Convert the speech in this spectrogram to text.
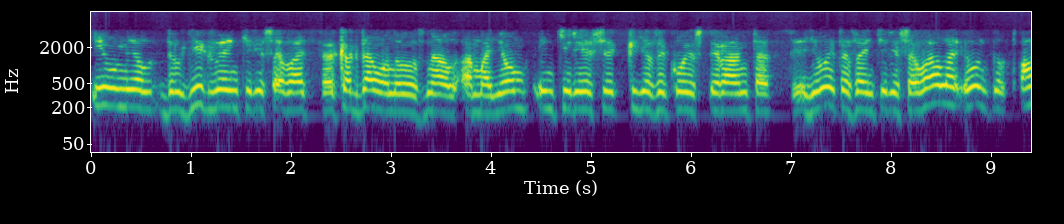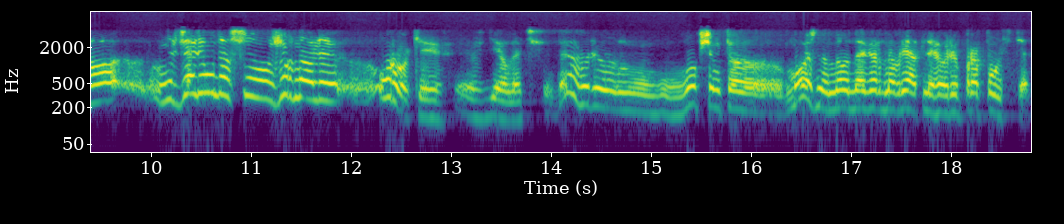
и умел других заинтересовать. Когда он узнал о моем интересе к языку эсперанто, его это заинтересовало, и он говорит, а нельзя ли у нас в журнале уроки сделать. Да, говорю, в общем-то, можно, но, наверное, вряд ли, говорю, пропустят.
